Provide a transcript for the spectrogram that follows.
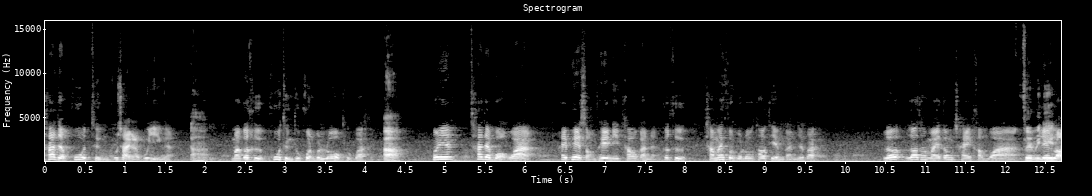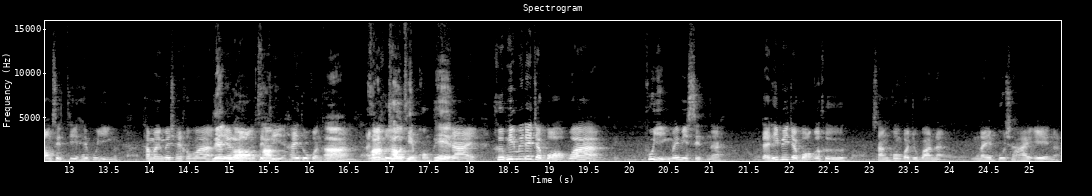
ถ้าจะพูดถึงผู้ชายกับผู้หญิงอะอ่ามันก็คือพูดถึงทุกคนบนโลกถูกปะอ่าเพราะฉะนั้นถ้าจะบอกว่าให้เพศสองเพศนี้เท่ากันน่ะก็คือทำให้คนบนโลกเท่าเทียมกันใช่ปะแล้วแล้วทำไมต้องใช้คำว่า Feminist เรียกร้องสิทธิให้ผู้หญิงทำไมไม่ใช้คำว่าเรียกร้องสิทธิให้ทุกคนเท่าอ่ากันอันควานี้มคือเท่าเทียมของเพศใช่คือพี่ไม่ได้จะบอกว่าผู้หญิงไม่มีสิทธินะ แต่ที่พี่จะบอกก็คือสังคมปัจจุบันอะในผู้ชายเองอะ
